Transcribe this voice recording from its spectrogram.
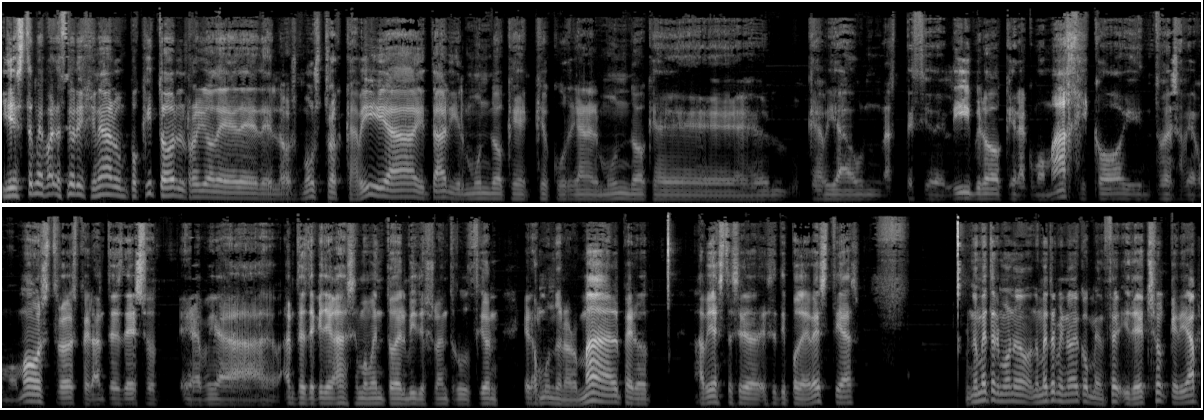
Y este me pareció original un poquito, el rollo de, los monstruos que había y tal, y el mundo que, ocurría en el mundo, que, que, había una especie de libro que era como mágico y entonces había como monstruos, pero antes de eso, eh, había, antes de que llegase ese momento del vídeo, la introducción, era un mundo normal, pero había este, este tipo de bestias. No me, terminó, no me terminó de convencer y de hecho quería,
